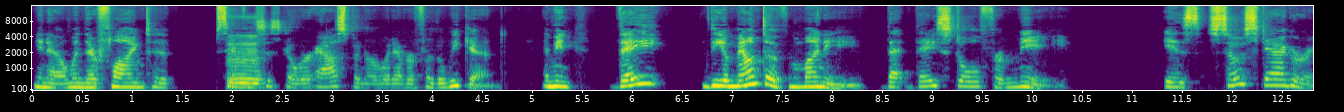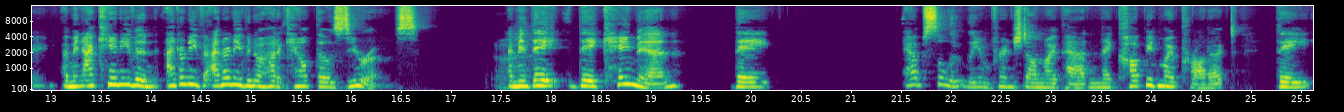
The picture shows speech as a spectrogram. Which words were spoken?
you know, when they're flying to San mm. Francisco or Aspen or whatever for the weekend. I mean, they, the amount of money that they stole from me is so staggering. I mean, I can't even, I don't even, I don't even know how to count those zeros. I mean, they, they came in they absolutely infringed on my patent. They copied my product. They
